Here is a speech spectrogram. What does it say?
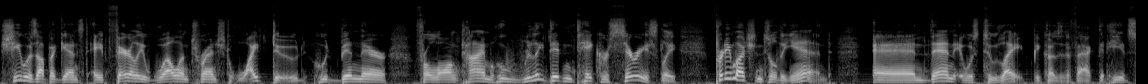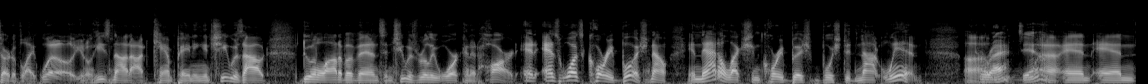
she was up against a fairly well entrenched white dude who'd been there for a long time, who really didn't take her seriously, pretty much until the end. And then it was too late because of the fact that he had sort of like, well, you know, he's not out campaigning, and she was out doing a lot of events, and she was really working it hard. And as was Cori Bush. Now, in that election, Cori Bush Bush did not win. Um, Correct, yeah. uh, and and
